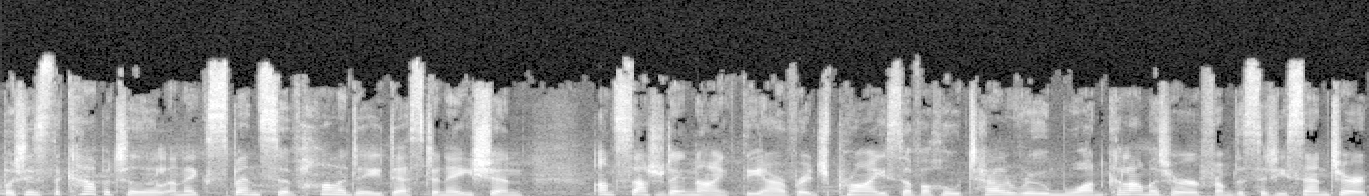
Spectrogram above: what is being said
But is the capital an expensive holiday destination? On Saturday night, the average price of a hotel room one kilometre from the city centre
